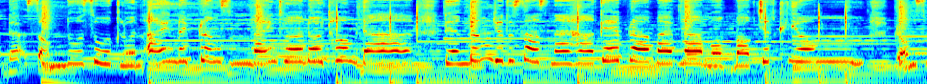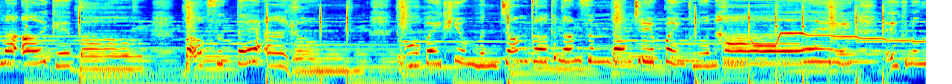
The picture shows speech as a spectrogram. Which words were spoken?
ដាក់សំនួរសួរខ្លួនឯងដែលប្រឹងសំដែងធ្វើដោយធម្មតាទាំងដឹងយុទ្ធសាស្ត្រស្នេហាគេប្រើបែបណាមកបោកចិត្តខ្ញុំព្រមស្មើឲ្យគេបោក បោកសុទ្ធតែអារម្មណ៍ទោះបីខ្ញុំមិនចង់ក៏ធ្ងន់សណ្ដំជ្រាបពេញខ្លួនហើយនៅក្នុង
